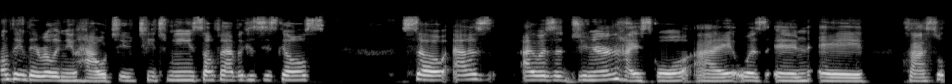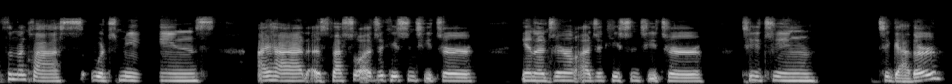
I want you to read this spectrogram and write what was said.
I don't think they really knew how to teach me self advocacy skills. So, as I was a junior in high school, I was in a class within a class, which means I had a special education teacher and a general education teacher teaching together.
